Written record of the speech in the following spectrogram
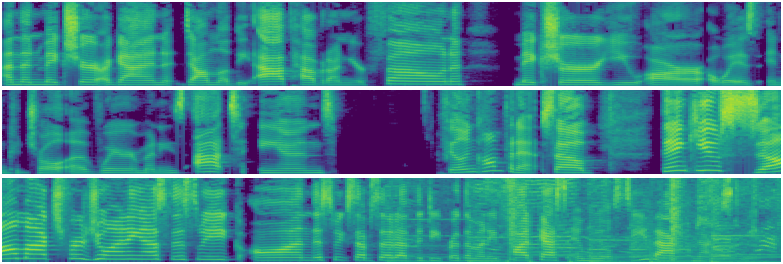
And then make sure, again, download the app, have it on your phone. Make sure you are always in control of where your money's at and feeling confident. So, Thank you so much for joining us this week on this week's episode of the Deeper Than Money podcast, and we will see you back next week.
